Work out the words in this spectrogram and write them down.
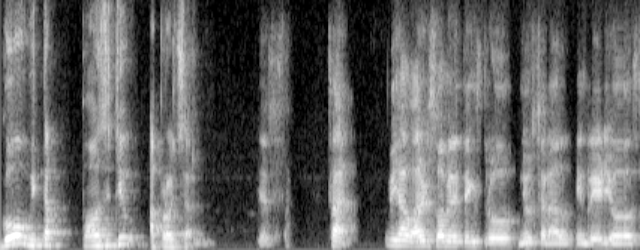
go with the positive approach, sir. Yes, sir. Sir, we have heard so many things through news channel, in radios,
